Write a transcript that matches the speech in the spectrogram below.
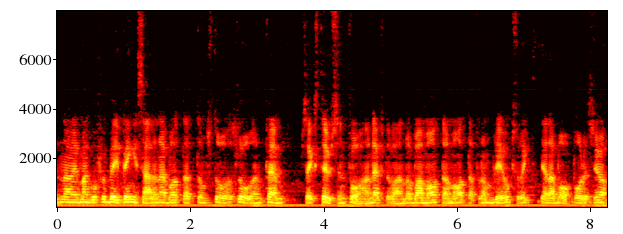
när man går förbi pingishallen här borta att de står och slår en 5-6 tusen forehand efter varandra och bara matar och matar. För de blir också riktigt jävla bra på det. Så jag,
